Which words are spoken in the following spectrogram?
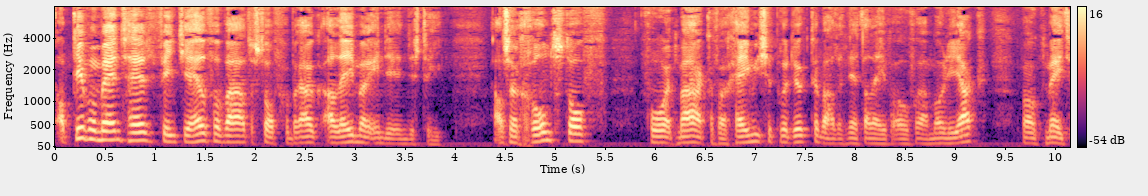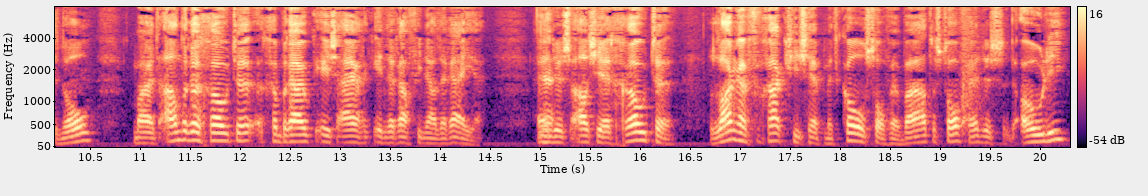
op dit moment he, vind je heel veel waterstofgebruik alleen maar in de industrie als een grondstof voor het maken van chemische producten. We hadden het net al even over ammoniak, maar ook methanol. Maar het andere grote gebruik is eigenlijk in de raffinaderijen. Ja. Dus als je grote, lange fracties hebt met koolstof en waterstof, hè, dus olie,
